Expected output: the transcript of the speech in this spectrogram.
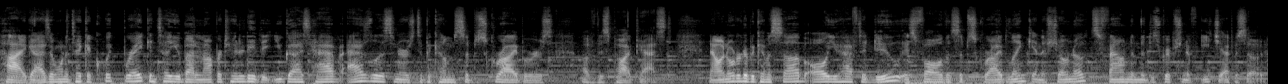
Hi, guys. I want to take a quick break and tell you about an opportunity that you guys have as listeners to become subscribers of this podcast. Now, in order to become a sub, all you have to do is follow the subscribe link in the show notes found in the description of each episode.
